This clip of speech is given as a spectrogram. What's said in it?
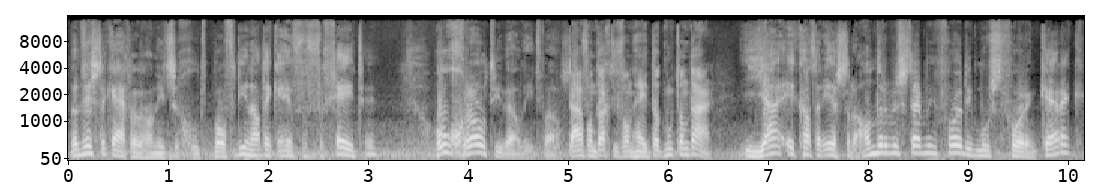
dat wist ik eigenlijk nog niet zo goed. Bovendien had ik even vergeten hoe groot hij wel niet was. Daarvan dacht u van, hé, hey, dat moet dan daar. Ja, ik had er eerst een andere bestemming voor. Die moest voor een kerk.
